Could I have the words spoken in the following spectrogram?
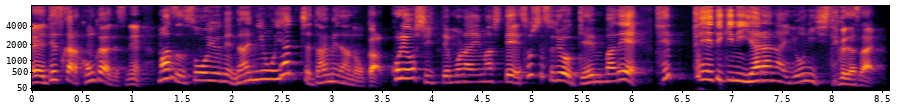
えーですから今回はですね、まずそういうね、何をやっちゃダメなのか、これを知ってもらいまして、そしてそれを現場で徹底的にやらないようにしてください。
